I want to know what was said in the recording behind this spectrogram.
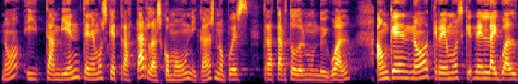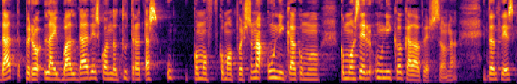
¿no? Y también tenemos que tratarlas como únicas, no puedes tratar todo el mundo igual, aunque no creemos que en la igualdad, pero la igualdad es cuando tú tratas como, como persona única, como, como ser único cada persona. Entonces,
